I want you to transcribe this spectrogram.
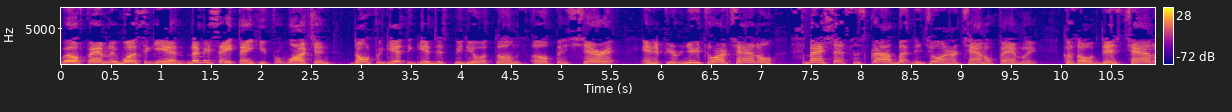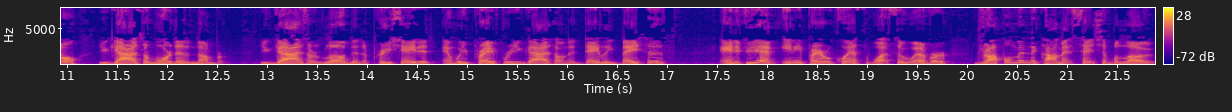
Well, family, once again, let me say thank you for watching. Don't forget to give this video a thumbs up and share it. And if you're new to our channel, smash that subscribe button and join our channel family. Because on this channel, you guys are more than a number. You guys are loved and appreciated, and we pray for you guys on a daily basis. And if you have any prayer requests whatsoever, drop them in the comment section below.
